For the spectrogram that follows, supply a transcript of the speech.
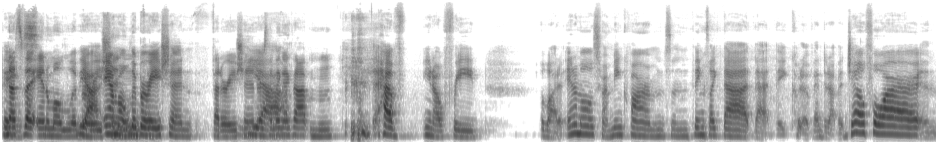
And that's the animal liberation. yeah, animal liberation federation or Yeah. something like that. hmm have you know freed a lot of animals from mink farms and things like that that they could have ended up in jail for and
